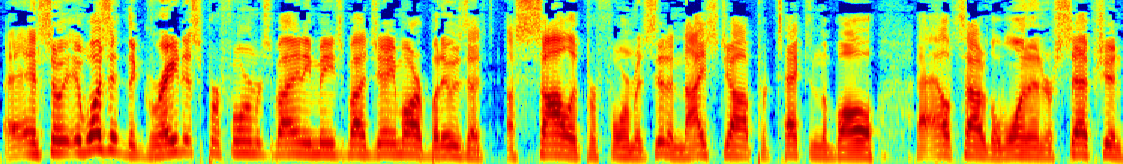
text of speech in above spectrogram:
And so it wasn't the greatest performance by any means by J'Mar, but it was a, a solid performance. Did a nice job protecting the ball uh, outside of the one interception.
